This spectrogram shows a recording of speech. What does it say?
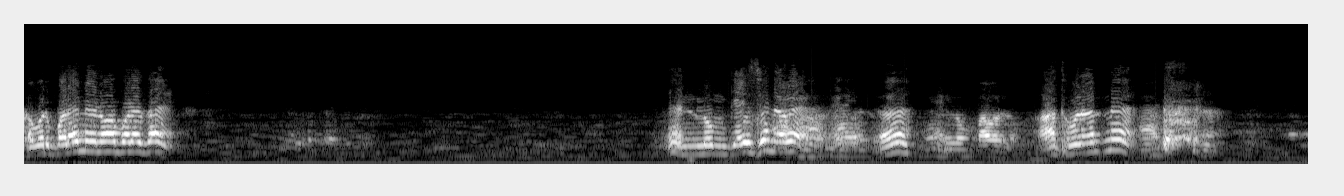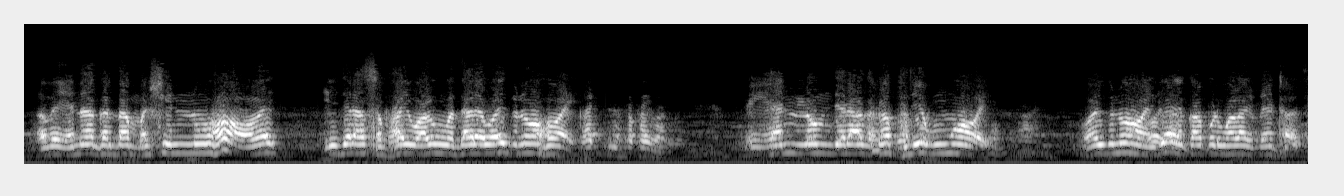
ખબર પડે ને, ન પડે કઈ હેન્ડલૂમ કે મશીનનું હોય એ જરા સફાઈ વાળું વધારે હોય કે ન હોય? હેન્ડલૂમ જરા રફ જેવું હોય. હોય કે ન હોય? કાપડ વાળા બેઠા છે.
